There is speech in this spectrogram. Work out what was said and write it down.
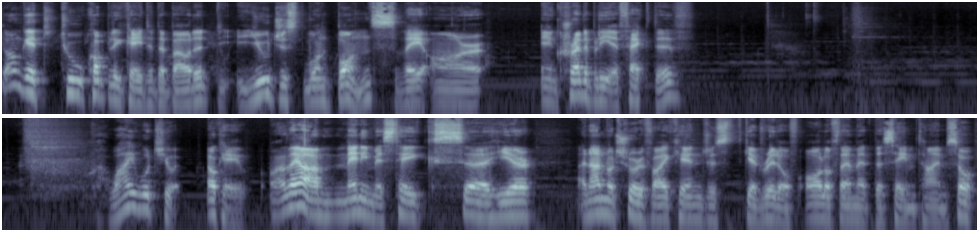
Don't get too complicated about it. You just want bonds. They are incredibly effective. Why would you... Okay, well, there are many mistakes uh, here. And I'm not sure if I can just get rid of all of them at the same time. So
